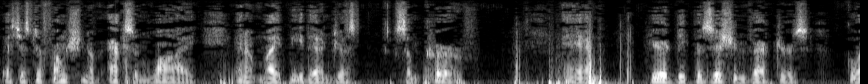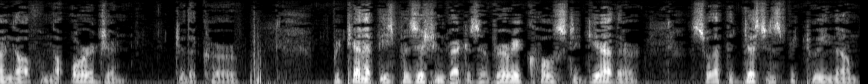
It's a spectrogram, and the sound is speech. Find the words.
that's just a function of x and y, and it might be then just some curve. And here it'd be position vectors going out from the origin to the curve. Pretend that these position vectors are very close together so that the distance between them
